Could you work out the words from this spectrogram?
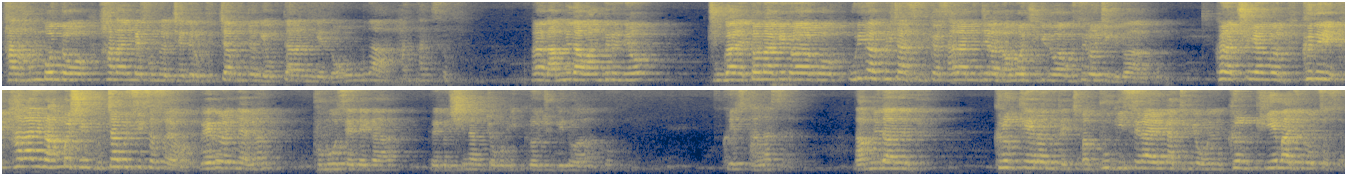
단 한 번도 하나님의 손을 제대로 붙잡은 적이 없다는 게 너무나 한탄스럽습니다. 그러나 남유다 왕들은요 중간에 떠나기도 하고 우리가 그렇지 않습니까? 사람인지라 넘어지기도 하고 쓰러지기도 하고 그러나 중요한 건 그들이 하나님을 한 번씩 붙잡을 수 있었어요. 왜 그러냐면 부모 세대가 그래도 신앙적으로 이끌어주기도 하고 그래서 달랐어요. 남유다는 그렇게라도 됐지만 북이스라엘 같은 경우는 그런 기회마저도 없었어요.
